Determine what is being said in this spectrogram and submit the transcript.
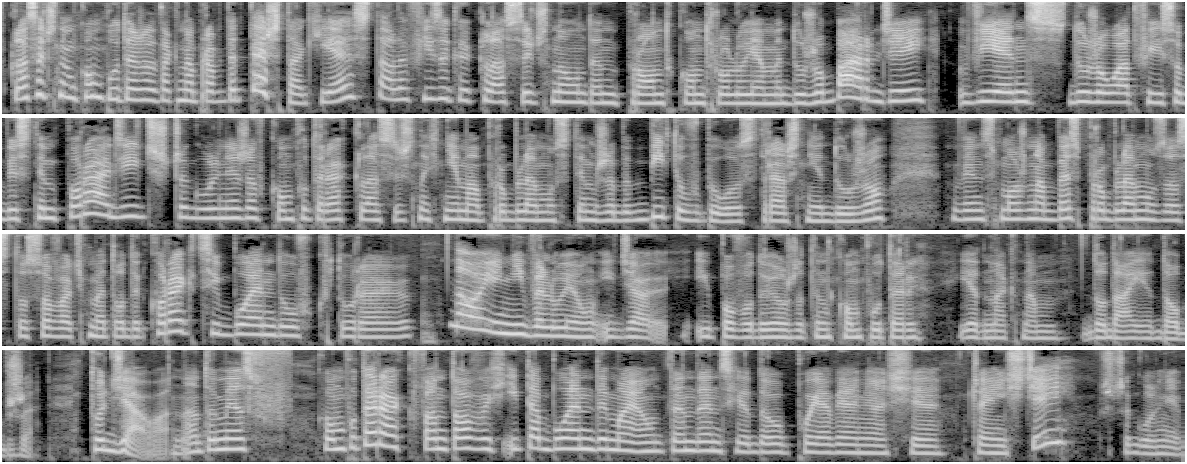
W klasycznym komputerze tak naprawdę też tak jest, ale fizykę klasyczną, ten prąd kontrolujemy dużo bardziej, więc dużo łatwiej sobie z tym poradzić, szczególnie, że w komputerach klasycznych nie ma problemu z tym, żeby bitów było strasznie dużo, więc można bez problemu zastosować metody korekcji błędów, które no je niwelują i, i powodują, że ten komputer jednak nam dodaje dobrze. To działa. Natomiast w komputerach kwantowych i te błędy mają tendencję do pojawiania się częściej, szczególnie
